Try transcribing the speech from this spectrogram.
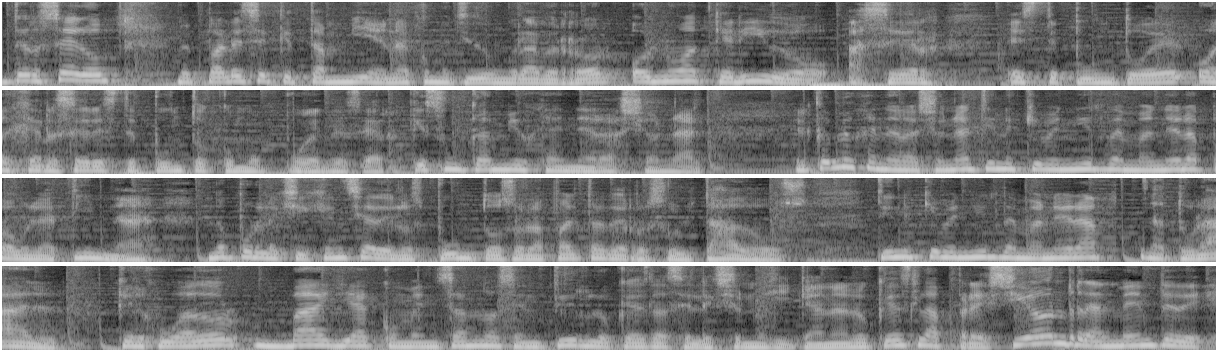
tercero, me parece que también ha cometido un grave error o no ha querido hacer este punto él o ejercer este punto como puede ser, que es un cambio generacional. El cambio generacional tiene que venir de manera paulatina, no por la exigencia de los puntos o la falta de resultados. Tiene que venir de manera natural, que el jugador vaya comenzando a sentir lo que es la selección mexicana, lo que es la presión realmente de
